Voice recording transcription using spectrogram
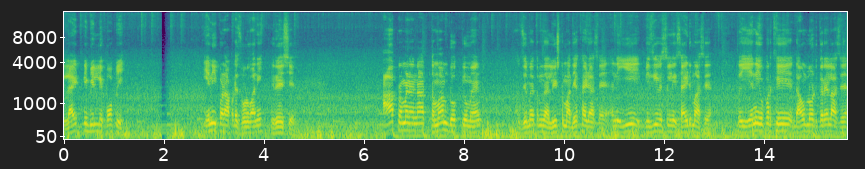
લાઇટની બિલની કોપી એની પણ આપણે જોડવાની રહેશે. આ પ્રમાણેના તમામ ડોક્યુમેન્ટ જે મેં તમને લિસ્ટમાં દેખાડ્યા છે અને એ પીજીવીસીએલની સાઈડમાં છે, તો એની ઉપરથી ડાઉનલોડ કરેલા છે,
